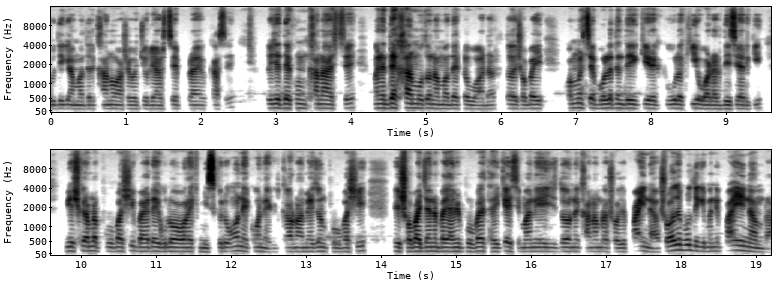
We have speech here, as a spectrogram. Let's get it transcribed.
ওইদিকে আমাদের খানাও আশা করি চলে আসছে প্রায় কাছে। এই যে দেখুন খানা আসছে। মানে দেখার মতন আমাদের একটা অর্ডার। তো সবাই কমেন্টসে বলে দেন দেখি কে এগুলা কি অর্ডার দিয়েছে আর কি বিশেষ করে আমরা প্রবাসী বাইরে এগুলো অনেক মিস করি। অনেক, অনেক। কারণ আমি একজন প্রবাসী। এই সবাই জানে ভাই আমি প্রবাসে থাইকা আইছি। মানে এই ধরনের খানা আমরা সহজে পাই না। সহজে বলতে কি মানে পাই না আমরা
